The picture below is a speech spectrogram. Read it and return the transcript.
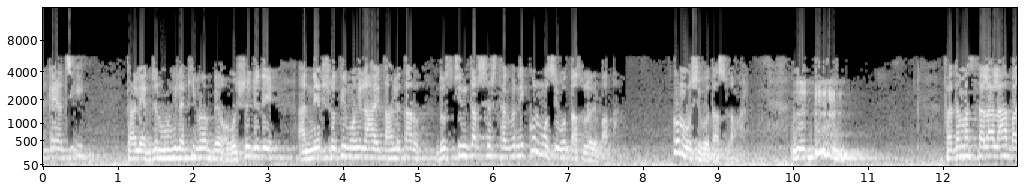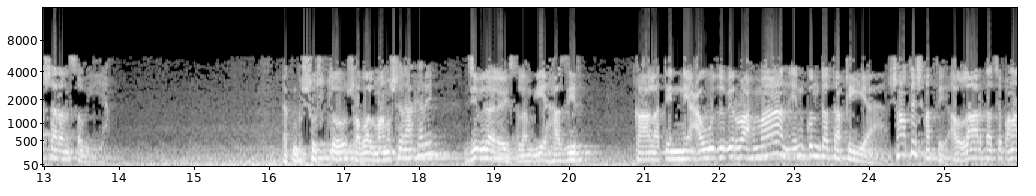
একাই আছি। তাহলে একজন মহিলা কি ভাববে? অবশ্যই যদি নেক সতী মহিলা হয়, তাহলে তার দুশ্চিন্তার শেষ থাকবে না। কোন মুসিবত আসলো রে বাবা? কোন মুসিবত আসলো আমার? ফতামাস্তালাহ বাসারান এক সুস্থ, সবল মানুষের আকারে জিবরাইল আলাইহিস সালাম গিয়ে হাজির। কালা রহমান আল্লাহর কাছে পানা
